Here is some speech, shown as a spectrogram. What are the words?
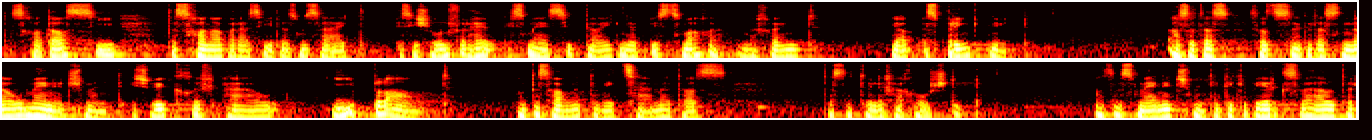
Das kann das sein. Das kann aber auch sein, dass man sagt, es ist unverhältnismäßig, da irgendetwas zu machen. Man könnte, ja, es bringt nichts. Also das, sozusagen das No-Management ist wirklich auch eingeplant. Und das hängt damit zusammen, dass das natürlich auch kostet. Also das Management in den Gebirgswäldern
